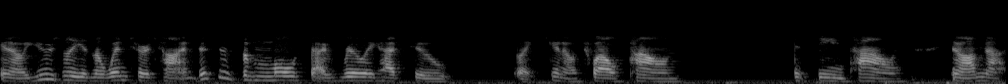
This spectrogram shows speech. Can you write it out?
you know, usually in the winter time, this is the most I've really had to, like, you know, twelve pounds, fifteen pounds. You know, I'm not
